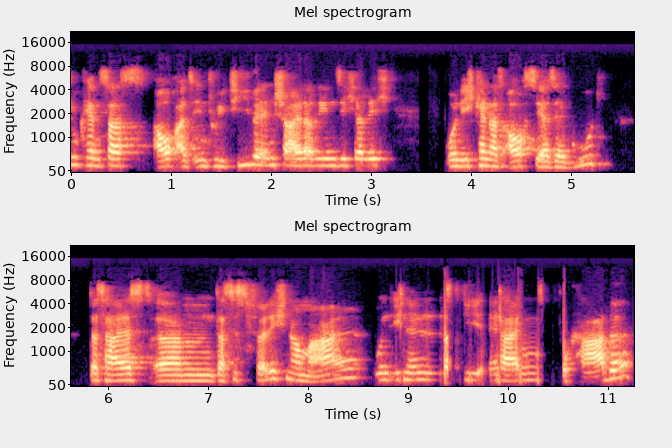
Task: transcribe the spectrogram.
du kennst das auch als intuitive Entscheiderin sicherlich. Und ich kenne das auch sehr, sehr gut. Das heißt, ähm, das ist völlig normal und ich nenne das die Entscheidungsblockade.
